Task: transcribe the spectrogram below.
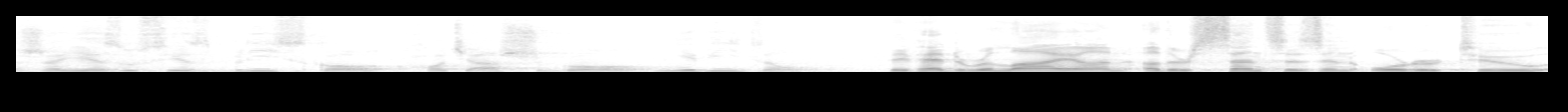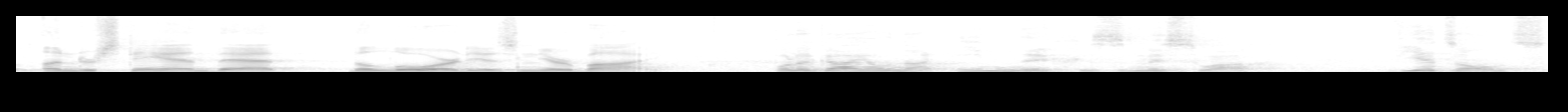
że Jezus jest blisko, chociaż go nie widzą. They've had to rely on other senses in order to understand that the Lord is nearby. Polegają na innych zmysłach, wiedząc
